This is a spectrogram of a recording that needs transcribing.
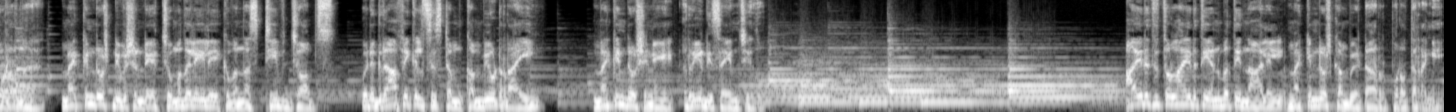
തുടർന്ന് മാക്കിൻഡോഷ് ഡിവിഷന്റെ ചുമതലയിലേക്ക് വന്ന സ്റ്റീവ് ജോബ്സ് ഒരു ഗ്രാഫിക്കൽ സിസ്റ്റം കമ്പ്യൂട്ടറായി മെക്കൻഡോഷിനെ റീഡിസൈൻ ചെയ്തു. ആയിരത്തി തൊള്ളായിരത്തി എൺപത്തിനാലിൽ മെക്കൻഡോഷ് കമ്പ്യൂട്ടർ പുറത്തിറങ്ങി.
